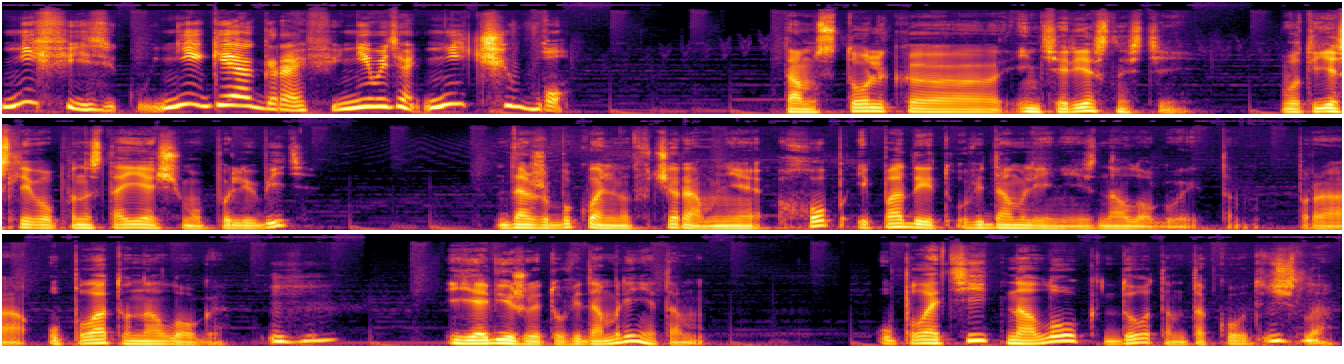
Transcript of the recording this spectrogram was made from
ни физику, ни географию, ни математику, ничего. Там столько интересностей. Вот если его по-настоящему полюбить, даже буквально вот вчера мне хоп и падает уведомление из налоговой там, про уплату налога. Мгм. И я вижу это уведомление там уплатить налог до там такого-то Мгм. числа.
